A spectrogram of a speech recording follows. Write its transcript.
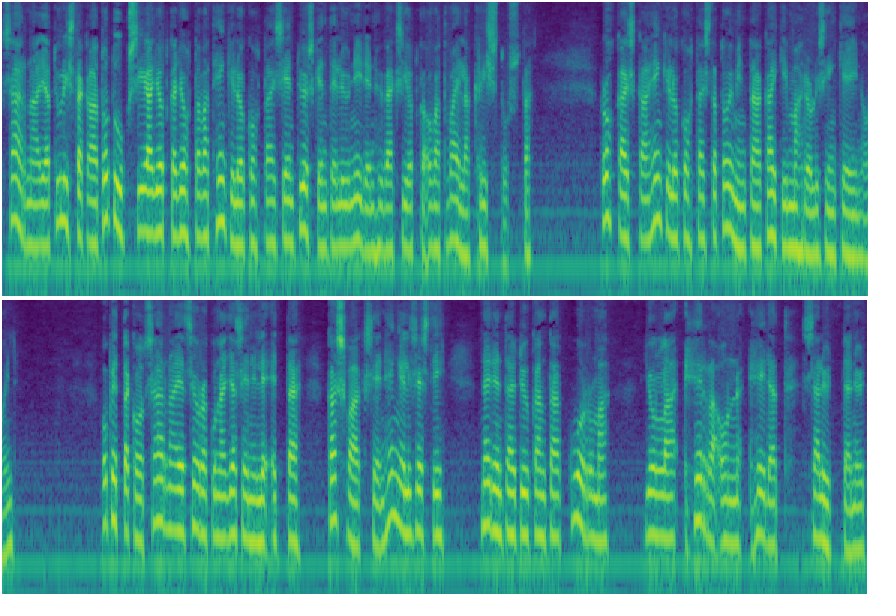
Saarnaajat, ylistäkaa totuuksia, jotka johtavat henkilökohtaiseen työskentelyyn niiden hyväksi, jotka ovat vailla Kristusta. Rohkaiskaa henkilökohtaista toimintaa kaikin mahdollisin keinoin. Opettakoot saarnaajat seurakunnan jäsenille, että kasvaakseen hengellisesti näiden täytyy kantaa kuorma, jolla Herra on heidät sälyttänyt.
